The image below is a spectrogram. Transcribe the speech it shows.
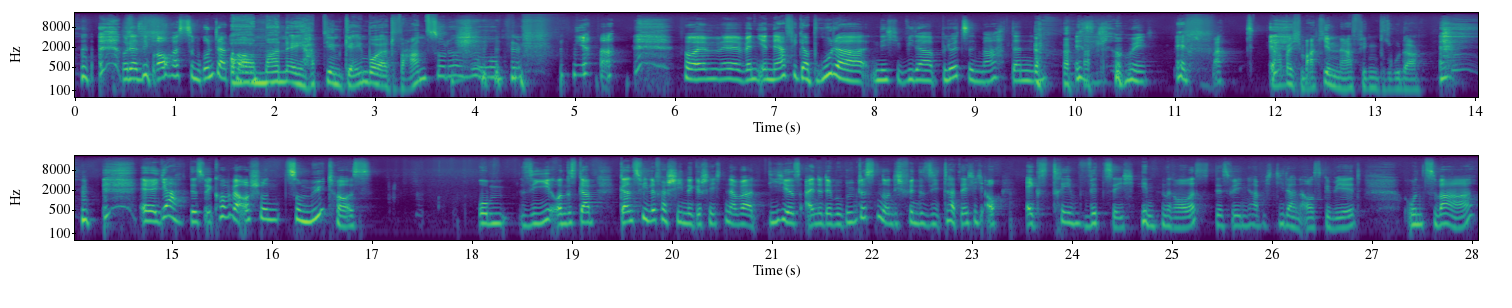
Oder sie braucht was zum Oh Runterkommen. Mann, ey, habt ihr einen Game Boy Advance oder so? Ja. Vor allem, äh, wenn ihr nerviger Bruder nicht wieder Blödsinn macht, dann ist, glaube ich, entspannt. ja, aber ich mag ihren nervigen Bruder. Äh, ja, deswegen kommen wir auch schon zum Mythos um sie. Und es gab ganz viele verschiedene Geschichten, aber die hier ist eine der berühmtesten und ich finde sie tatsächlich auch extrem witzig hinten raus. Deswegen habe ich die dann ausgewählt. Und zwar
